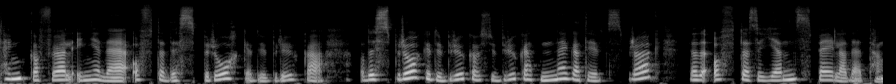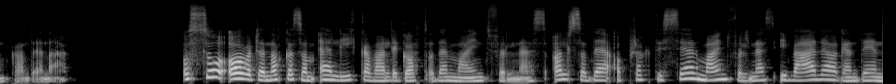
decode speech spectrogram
tenker og føler inni det, er ofte det språket du bruker. Og det språket du bruker, hvis du bruker et negativt språk, så er det ofte så gjenspeiler det tankene dine. Og så over til noe som jeg liker veldig godt, og det er mindfulness. Altså det å praktisere mindfulness i hverdagen din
